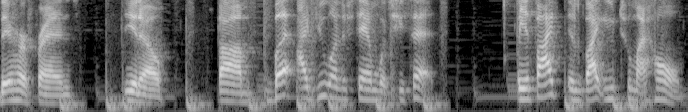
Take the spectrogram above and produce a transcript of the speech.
They're her friends, you know. Um, but I do understand what she said. If I invite you to my home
